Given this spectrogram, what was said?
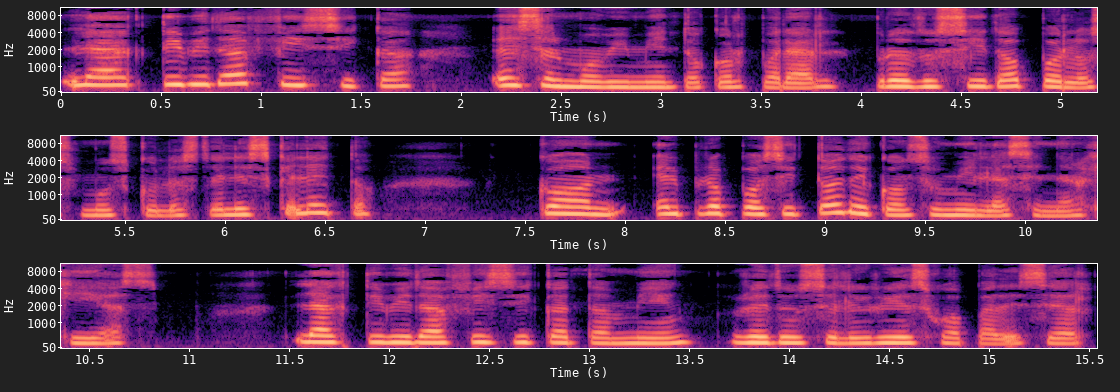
La actividad física es el movimiento corporal producido por los músculos del esqueleto con el propósito de consumir las energías. La actividad física también reduce el riesgo a padecer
